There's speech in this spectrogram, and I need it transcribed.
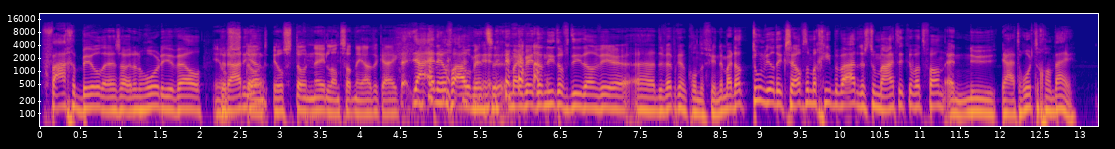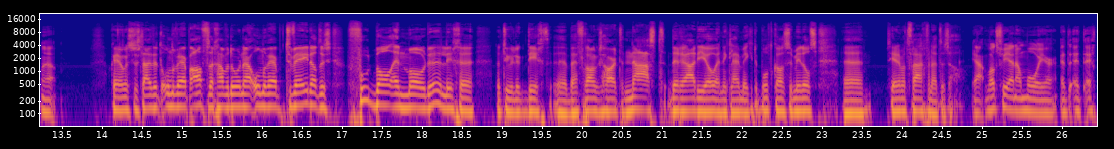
vage beelden en zo. En dan hoorde je wel Heel de radio. stoned, heel stoned Nederland zat naar jou te kijken. Ja, en heel veel oude mensen. Maar ik weet dan niet of die dan weer eh, de webcam konden vinden. Maar dat, toen wilde ik zelf de magie bewaren. Dus toen maakte ik er wat van. En nu, ja, het hoort er gewoon bij. Ja. Oké jongens, we sluiten het onderwerp af. Dan gaan we door naar onderwerp 2. Dat is voetbal en mode. Liggen natuurlijk dicht eh, bij Franks hart naast de radio en een klein beetje de podcast inmiddels. Eh zijn er wat vragen vanuit de zaal? Ja, wat vind jij nou mooier? Het, het echt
